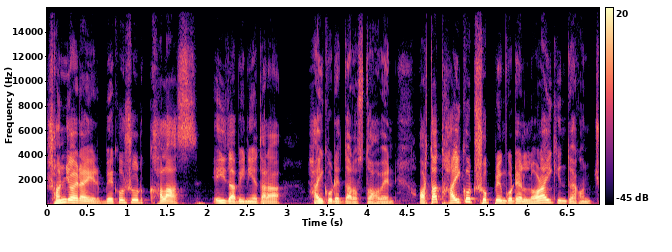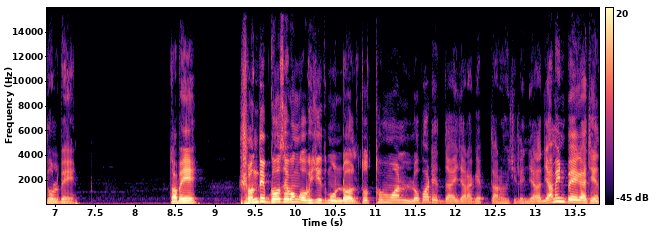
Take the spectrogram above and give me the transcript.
সঞ্জয় রায়ের বেকসুর খালাস এই দাবি নিয়ে তারা হাইকোর্টের দ্বারস্থ হবেন। অর্থাৎ হাইকোর্ট সুপ্রিম কোর্টের লড়াই কিন্তু এখন চলবে। তবে সন্দীপ ঘোষ এবং অভিজিৎ মণ্ডল তথ্য প্রমাণ লোপাটের দায়ে যারা গ্রেপ্তার হয়েছিলেন, যারা জামিন পেয়ে গেছেন,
